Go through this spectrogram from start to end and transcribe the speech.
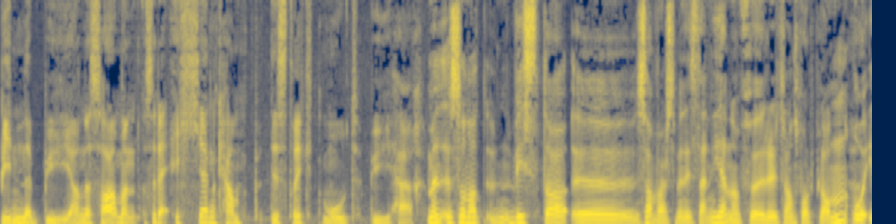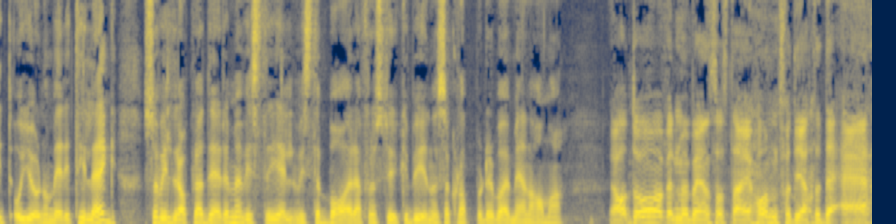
binder byene sammen. Så det er ikke en kamp distrikt mot by her. Men sånn at Hvis da uh, samferdselsministeren gjennomfører transportplanen og, og, gjør noe mer i tillegg, så vil dere applaudere, men hvis det, gjelder, hvis det bare er for å styrke byene, så klapper dere bare med ene handa? Ja, Da vil vi begrense oss deg i hånd. fordi at det er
